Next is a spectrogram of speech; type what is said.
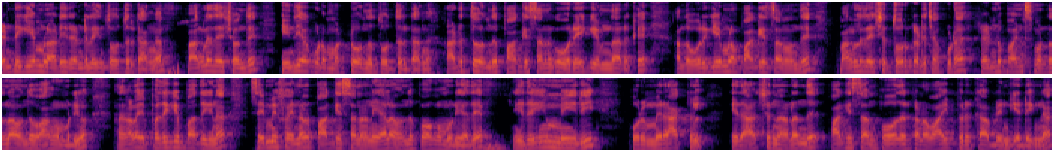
ரெண்டு கேம் விளாடி ரெண்டுலேயும் தோற்றுருக்காங்க பங்களாதேஷ் வந்து இந்தியா கூட மட்டும் வந்து தோற்றுருக்காங்க அடுத்து வந்து பாகிஸ்தானுக்கு ஒரே கேம் தான் இருக்குது அந்த ஒரு கேமில் பாகிஸ்தான் வந்து பங்களாதேஷை தோற்கடிச்சா கூட ரெண்டு பாயிண்ட்ஸ் மட்டும்தான் வந்து வாங்க முடியும். அதனால் இப்போதைக்கு பார்த்தீங்கன்னா செமிஃபைனல் பாகிஸ்தான் அணியால் வந்து போக முடியாது. இதையும் மீறி ஒரு மிராக்கிள் ஏதாச்சும் நடந்து பாகிஸ்தான் போவதற்கான வாய்ப்பு இருக்கா அப்படின்னு கேட்டிங்கன்னா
